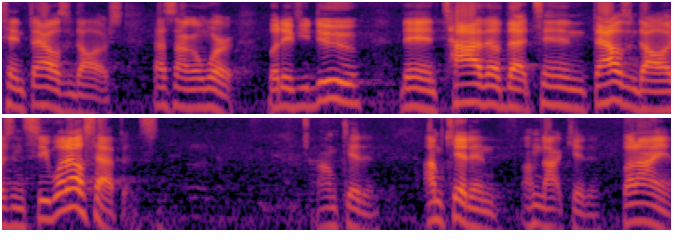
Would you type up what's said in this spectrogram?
$10,000. That's not going to work. But if you do, then tithe of that $10,000 and see what else happens. I'm kidding. I'm kidding. I'm not kidding, but I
